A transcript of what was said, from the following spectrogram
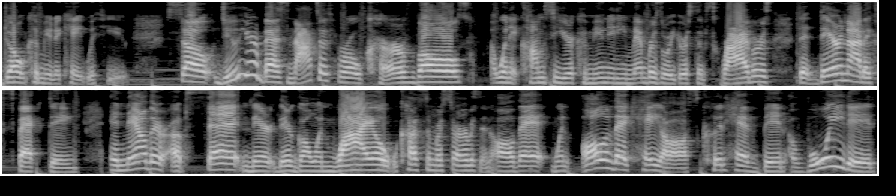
don't communicate with you. So do your best not to throw curveballs when it comes to your community members or your subscribers that they're not expecting and now they're upset and they're they're going wild with customer service and all that when all of that chaos could have been avoided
